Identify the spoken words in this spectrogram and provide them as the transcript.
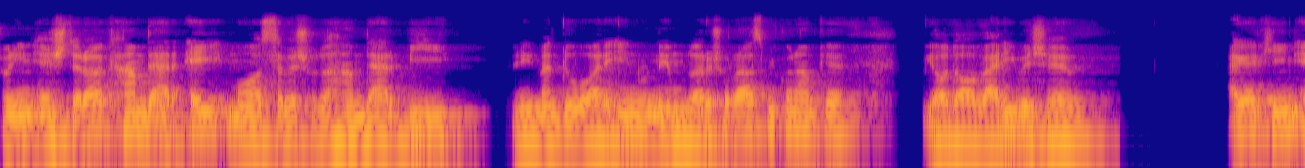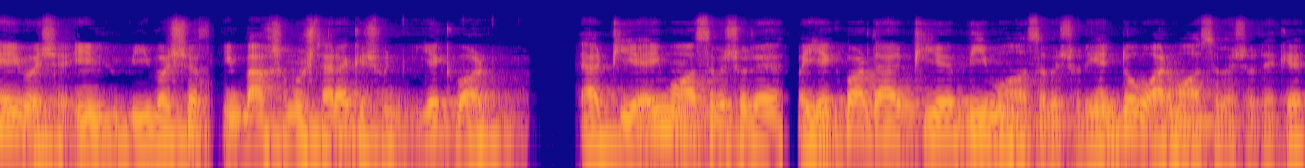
چون این اشتراک هم در A محاسبه شده هم در B. یعنی من دوباره این رو نمودارش رو رسم می‌کنم که یادآوری بشه. اگر که این A باشه این B باشه این بخش مشترکشون یک بار در PA محاسبه شده و یک بار در B محاسبه شده. یعنی دو بار محاسبه شده که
